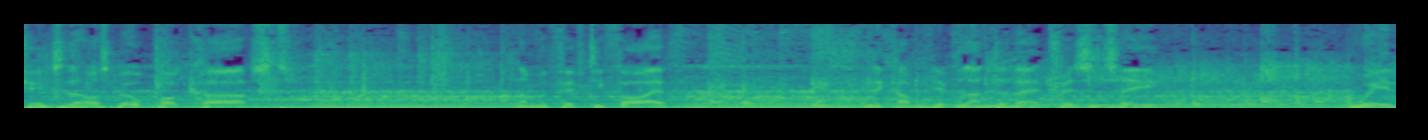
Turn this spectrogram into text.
You tune to the Hospital Podcast, number 55, in the company of London Electricity, with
